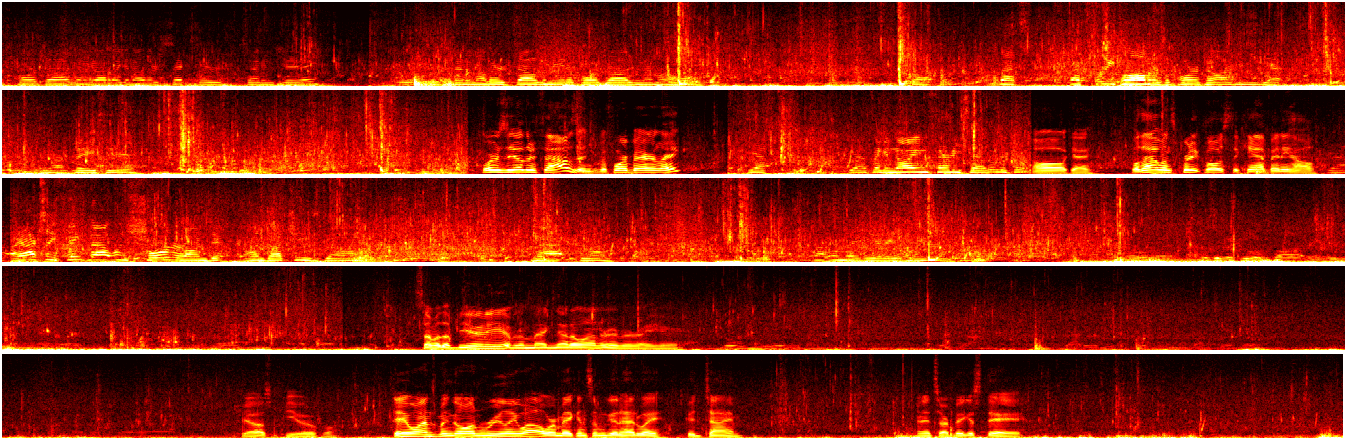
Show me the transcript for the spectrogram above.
Next portage, and we got like another six or seven K. And then another thousand meter portage, and then we're home. But that's that's three kilometers of portage and you get in our face here. where's the other thousand before Bear Lake? Yeah. Yeah, it's like a 937. Oh, okay. Well, that one's pretty close to camp, anyhow. Yeah, I actually think that one's shorter on Di- on Dutchie's uh, map. So that one might be at 800 or so. This is a cool spot. Some of the beauty of the Magnetawan River right here. Just beautiful. Day one's been going really well. We're making some good headway. Good time. And it's our biggest day.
